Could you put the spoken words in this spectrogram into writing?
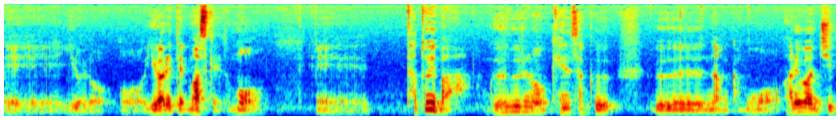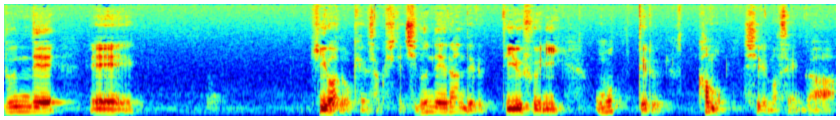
えー、いろいろ言われてますけれども、えー、例えば Google の検索なんかもあれは自分で、えー、キーワードを検索して自分で選んでるっていうふうに思ってるかもしれませんが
